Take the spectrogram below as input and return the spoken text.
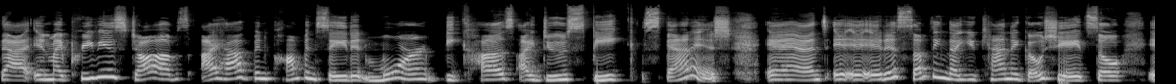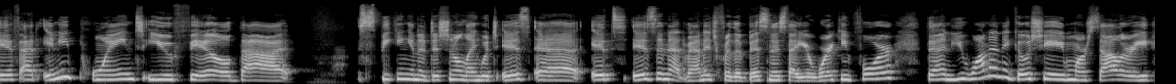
that in my previous jobs, I have been compensated more because I do speak Spanish. And it, it is something that you can negotiate. So if at any point you feel that speaking an additional language is uh it's is an advantage for the business that you're working for then you want to negotiate more salary.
